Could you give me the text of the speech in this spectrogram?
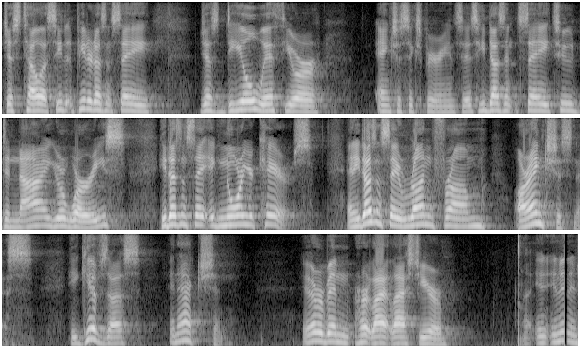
just tell us, Peter doesn't say, just deal with your anxious experiences. He doesn't say to deny your worries. He doesn't say ignore your cares. And he doesn't say run from our anxiousness. He gives us an action. You ever been hurt last year? Uh, in, in,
